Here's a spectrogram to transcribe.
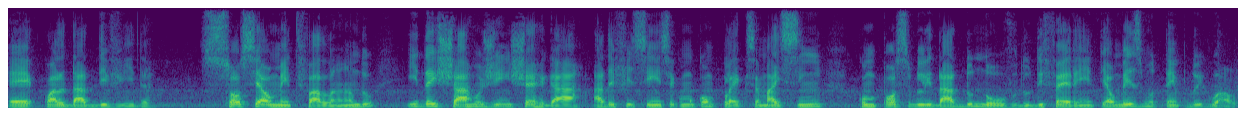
é, qualidade de vida, socialmente falando, e deixarmos de enxergar a deficiência como complexa, mas sim como possibilidade do novo, do diferente e ao mesmo tempo do igual.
